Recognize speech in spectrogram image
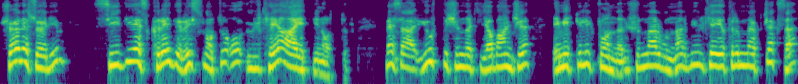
Şöyle söyleyeyim. CDS kredi risk notu o ülkeye ait bir nottur. Mesela yurt dışındaki yabancı emeklilik fonları şunlar bunlar bir ülkeye yatırım yapacaksa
